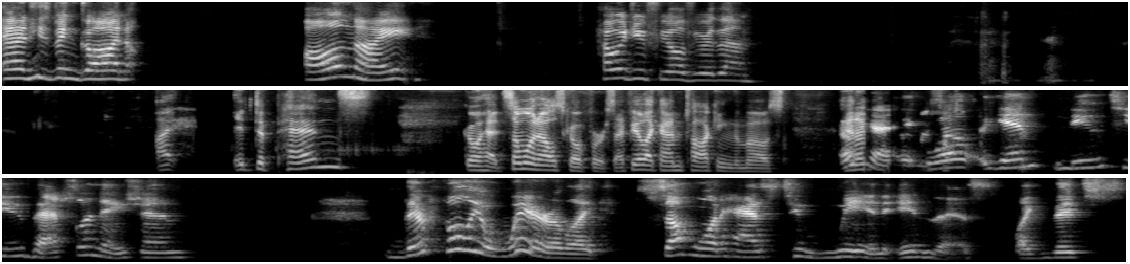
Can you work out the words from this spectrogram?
And he's been gone all night. How would you feel if you were them? I it depends. Go ahead. Someone else go first. I feel like I'm talking the most. And Okay. Well, again, new to Bachelor Nation, they're fully aware like someone has to win in this. Like this,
